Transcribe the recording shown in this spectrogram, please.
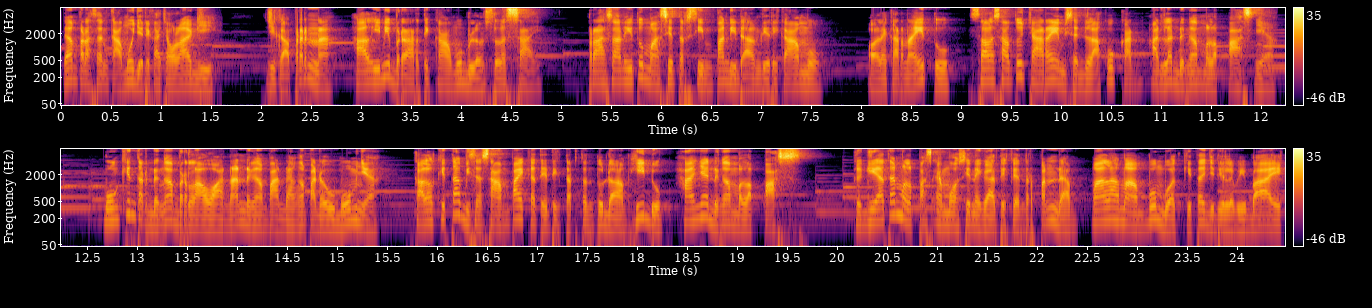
dan perasaan kamu jadi kacau lagi? Jika pernah, hal ini berarti kamu belum selesai. Perasaan itu masih tersimpan di dalam diri kamu. Oleh karena itu, salah satu cara yang bisa dilakukan adalah dengan melepasnya. Mungkin terdengar berlawanan dengan pandangan pada umumnya, kalau kita bisa sampai ke titik tertentu dalam hidup hanya dengan melepas Kegiatan melepas emosi negatif yang terpendam malah mampu membuat kita jadi lebih baik.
